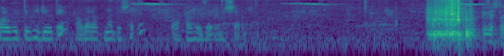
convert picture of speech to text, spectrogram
পরবর্তী ভিডিওতে আবার আপনাদের সাথে দেখা হয়ে যাবে ইনশাআল্লাহ। ঠিক আছে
